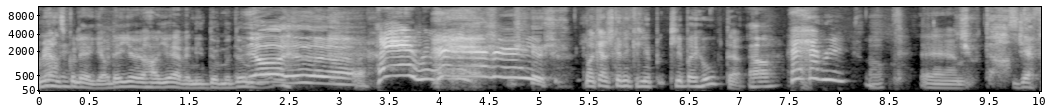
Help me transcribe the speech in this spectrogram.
han hans är- kollega, och det gör han ju även i Dum och Dum. Ja, ja, ja. Man kanske kunde klippa, klippa ihop det. ja. Harry! Ja. Ehm, Jeff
